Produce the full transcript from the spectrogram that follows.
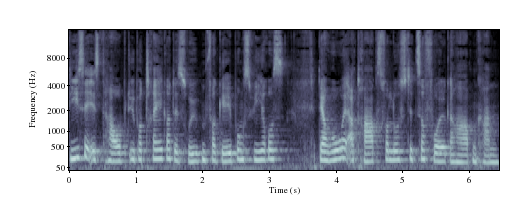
Diese ist Hauptüberträger des Rübenvergilbungsvirus, der hohe Ertragsverluste zur Folge haben kann.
